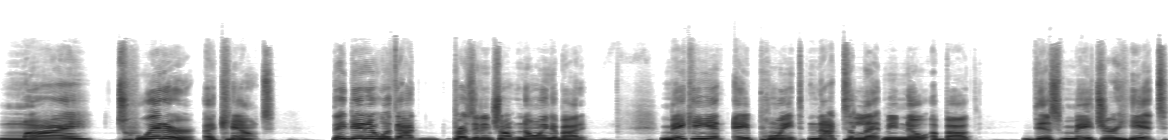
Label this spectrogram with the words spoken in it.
my Twitter account. They did it without President Trump knowing about it, making it a point not to let me know about this major hit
